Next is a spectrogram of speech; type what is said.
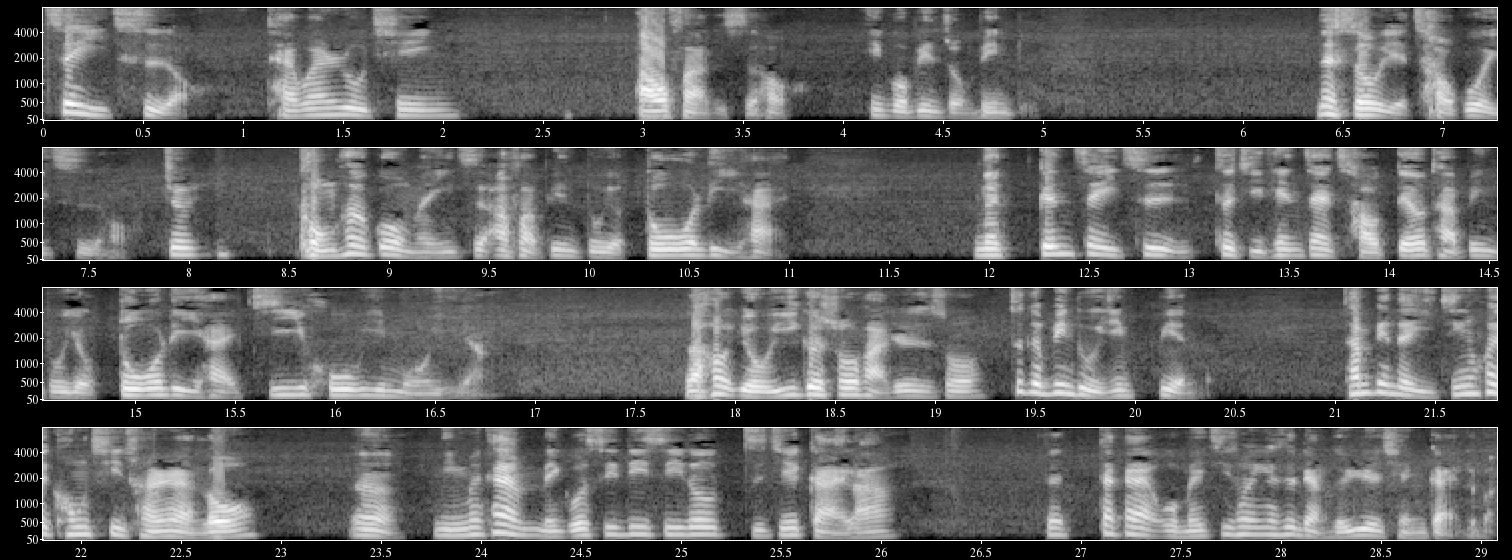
这一次哦，台湾入侵。Alpha 的时候，英国变种病毒，那时候也吵过一次哦，就恐吓过我们一次阿法病毒有多厉害。那跟这一次这几天在吵 Delta 病毒有多厉害，几乎一模一样。然后有一个说法就是说，这个病毒已经变了，它变得已经会空气传染喽。嗯，你们看美国 CDC 都直接改啦，大大概我没记错，应该是两个月前改的吧。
